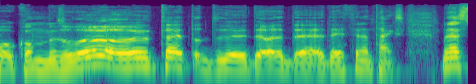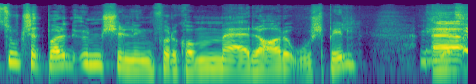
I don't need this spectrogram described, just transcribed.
å komme med sånn «Åh, teit dater tanks. Men det er stort sett bare en unnskyldning for å komme med rare ordspill eh,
